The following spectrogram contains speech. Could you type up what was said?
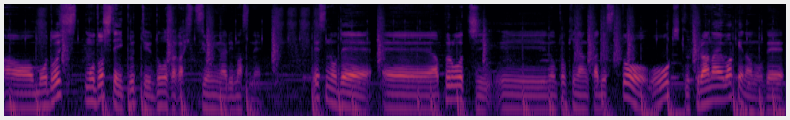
あ戻し戻していくっていう動作が必要になりますね。ですので、えー、アプローチの時なんかですと大きく振らないわけなので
